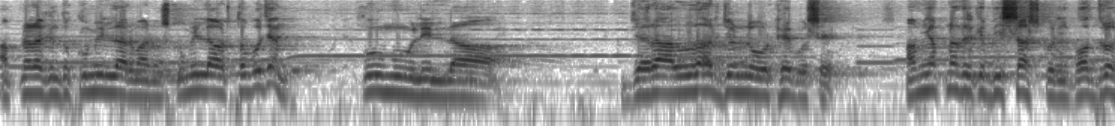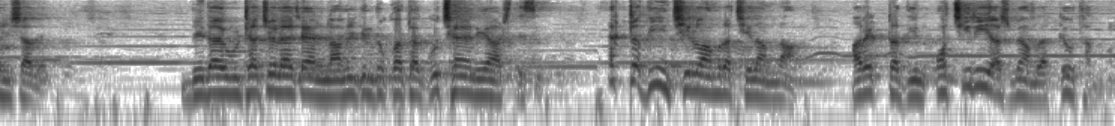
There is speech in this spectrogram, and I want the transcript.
আপনারা কিন্তু কুমিল্লার মানুষ। কুমিল্লা অর্থ বোঝেন? কুমুলিল্লা যারা আল্লাহর জন্য ওঠে বসে। আমি আপনাদেরকে বিশ্বাস করি, ভদ্র হিসাবে। বিদায় উঠা চলে যান, আমি কিন্তু কথা গুছায় নিয়ে আসতেছি। একটা দিন ছিল, আমরা ছিলাম না। আরেকটা দিন অচিরেই আসবে, আমরা কেউ থাকব না।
